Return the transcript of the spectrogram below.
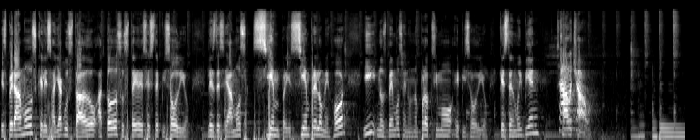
Esperamos que les haya gustado a todos ustedes este episodio. Les deseamos siempre, siempre lo mejor y nos vemos en un próximo episodio. Que estén muy bien. Chao, chao. Thank you.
